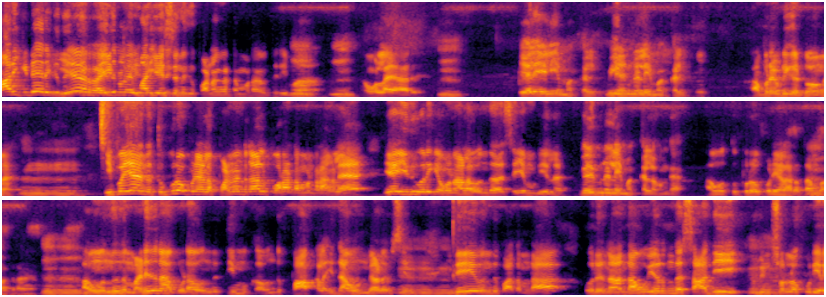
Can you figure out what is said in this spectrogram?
மாறிக்கிட்டே இருக்குது. பணம் கட்ட மாட்டாங்க தெரியுமா? அவங்க எல்லாம் யாரு. ஏழை எளிய மக்கள் விளிம்பு நிலை மக்கள். அப்புறம் எப்படி கட்டுவாங்க. இப்ப ஏன் இந்த துப்புரவு பணியாளர் பன்னெண்டு நாள் போராட்டம் பண்றாங்களே? ஏன் இது வரைக்கும் அவனால வந்து அதை செய்ய முடியல? விளிம்பு நிலை மக்கள் அவங்க. அவங்க துப்புரவு பணியாளரை தான். பாக்குறாங்க. அவங்க வந்து இந்த மனிதனா கூட வந்து திமுக வந்து பார்க்கல இதான் உண்மையான விஷயம். இதே வந்து பார்த்தோம்னா ஒரு நான் தான் உயர்ந்த சாதி அப்படின்னு. சொல்லக்கூடிய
